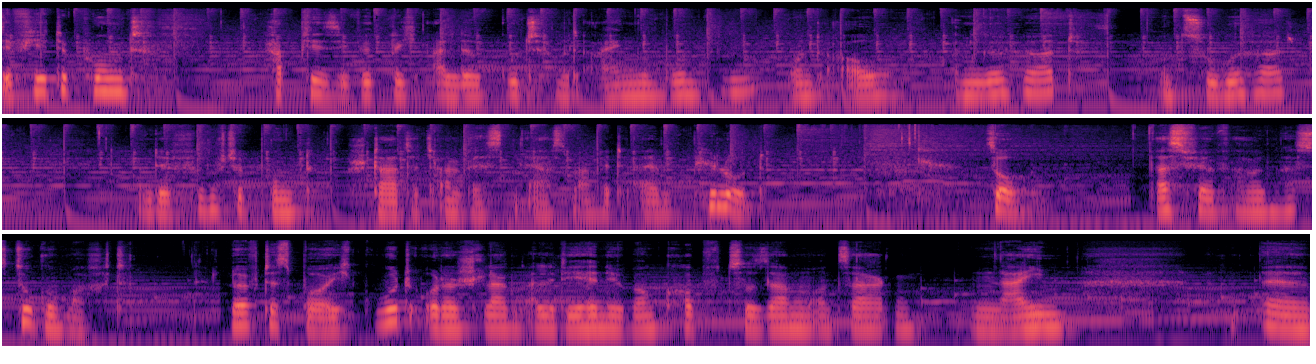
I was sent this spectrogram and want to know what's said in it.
Der vierte Punkt, habt ihr sie wirklich alle gut mit eingebunden und auch angehört und zugehört? Und der fünfte Punkt startet am besten erstmal mit einem Pilot. So, was für Erfahrungen hast du gemacht? Läuft es bei euch gut oder schlagen alle die Hände über den Kopf zusammen und sagen, nein, äh,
